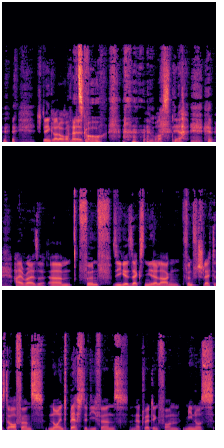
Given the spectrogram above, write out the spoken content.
Stehen gerade auch auf Let's 11. go. Im Osten, ja. High Rise. Ähm, fünf Siege, sechs Niederlagen, fünf schlechteste Offense, neuntbeste Defense, Netrating von minus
